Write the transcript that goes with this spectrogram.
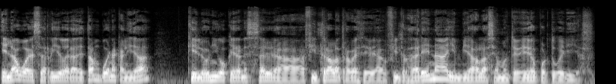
el agua de ese río era de tan buena calidad que lo único que era necesario era filtrarla a través de filtros de arena y enviarla hacia Montevideo por tuberías.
